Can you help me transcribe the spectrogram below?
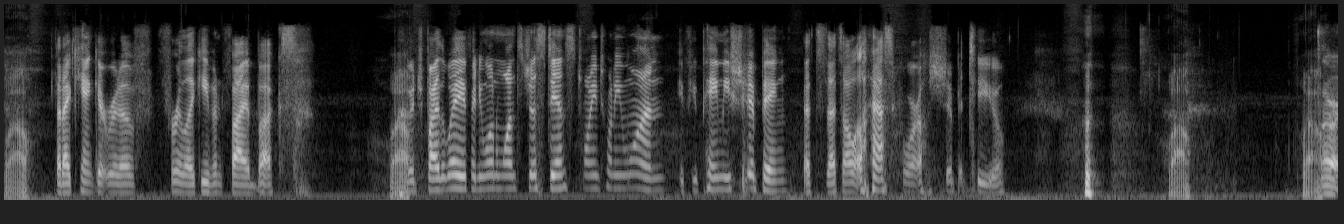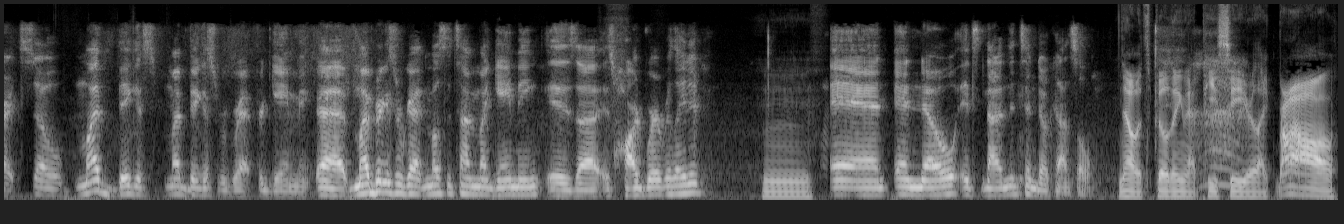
Wow. that I can't get rid of for like even five bucks. Wow. Which, by the way, if anyone wants Just Dance 2021, if you pay me shipping, that's that's all I'll ask for. I'll ship it to you. Wow. Wow. All right, so my biggest my biggest regret for gaming, uh, my biggest regret most of the time in my gaming is uh, is hardware related, Hmm. and and no, it's not a Nintendo console. No, it's building that PC. You're like, oh,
